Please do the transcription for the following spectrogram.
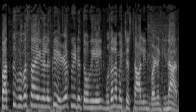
பத்து விவசாயிகளுக்கு இழப்பீடு தொகையை முதலமைச்சர் ஸ்டாலின் வழங்கினார்.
